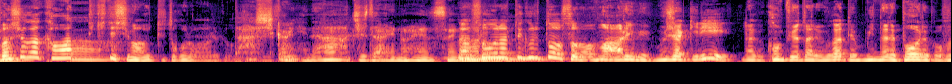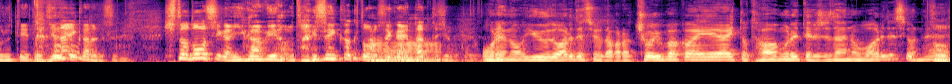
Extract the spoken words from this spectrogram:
場所が変わってきてしまうっていうところはあるかも確かにな時代の変遷がそうなってくるとその、まあ、ある意味無邪気になんかコンピューターに向かってみんなで暴力を振るっていた時代からですね 人同士がいがみ合う対戦格闘の世界になってしまったんですね俺の言うあれですよ。だからちょいバカ AI と戯れてる時代の終わりですよね。コン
